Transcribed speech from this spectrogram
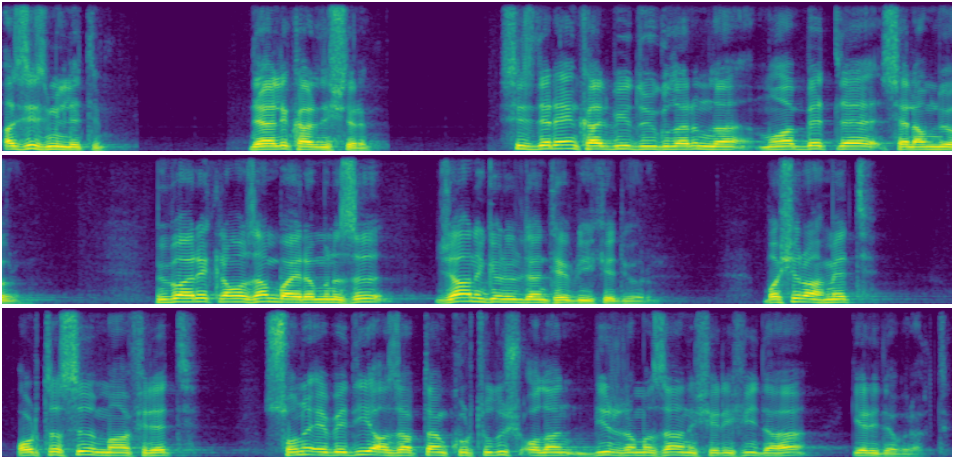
Aziz milletim, değerli kardeşlerim, sizlere en kalbi duygularımla, muhabbetle selamlıyorum. Mübarek Ramazan bayramınızı canı gönülden tebrik ediyorum. Başı rahmet, ortası mağfiret, sonu ebedi azaptan kurtuluş olan bir Ramazan-ı Şerifi daha geride bıraktık.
